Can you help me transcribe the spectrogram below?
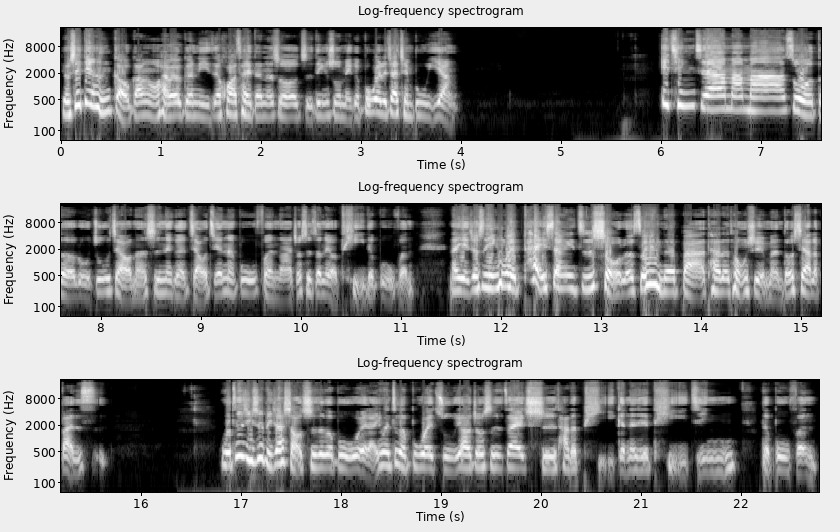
有些店很搞刚哦，还会跟你在画菜单的时候指定说每个部位的价钱不一样。一亲家妈妈做的卤猪脚呢，是那个脚尖的部分啊，就是真的有蹄的部分。那也就是因为太像一只手了，所以呢，把他的同学们都吓了半死。我自己是比较少吃这个部位啦，因为这个部位主要就是在吃它的皮跟那些蹄筋的部分。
